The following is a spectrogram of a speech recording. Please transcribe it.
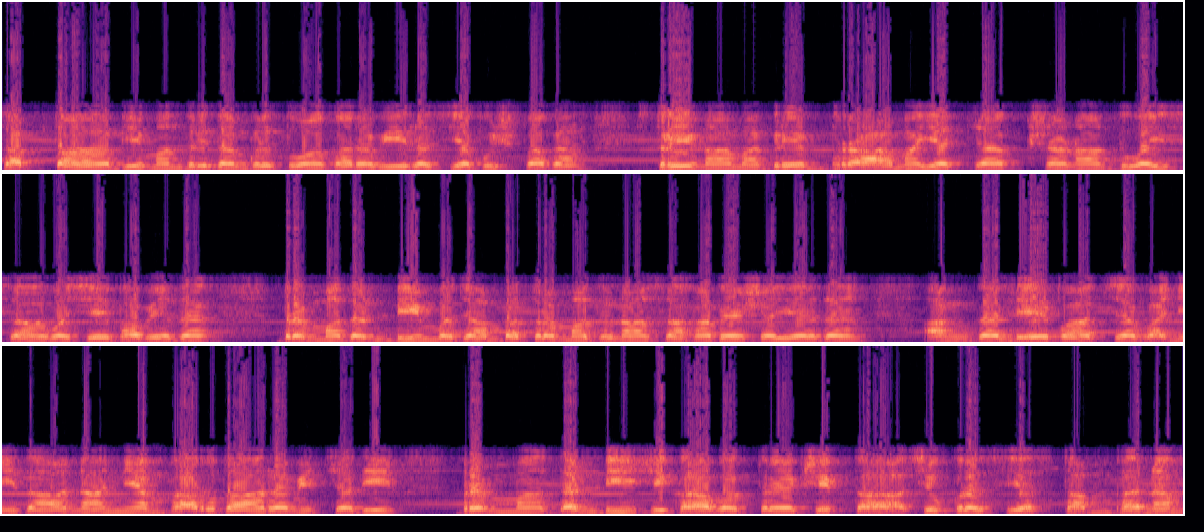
सप्ताभिमन्त्रितं कृत्वा करवीरस्य पुष्पकं। स्त्रीणामग्रे भ्रामयच्च क्षणद्वैसावशे भवेद। ब्रह्मदण्डीं वजां पत्रम् अधुना सह पेषयेद अङ्गलेपाच्च वनितानान्यं भर्तारमिच्छति ब्रह्मदण्डीशिखावक्त्रे क्षिप्ता शुक्रस्य स्तम्भनं।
